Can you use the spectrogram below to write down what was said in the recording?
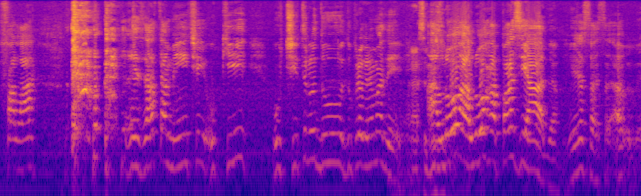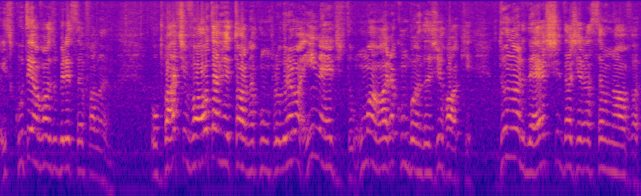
falar exatamente o que o título do, do programa dele. Ah, você diz- alô, alô, rapaziada. Veja só, essa- a- escutem a voz do Bressan falando. O Bate Volta retorna com um programa inédito, uma hora com bandas de rock do Nordeste da geração nova,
